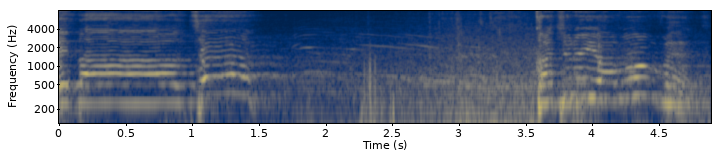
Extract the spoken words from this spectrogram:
About bow. Continue your movement.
